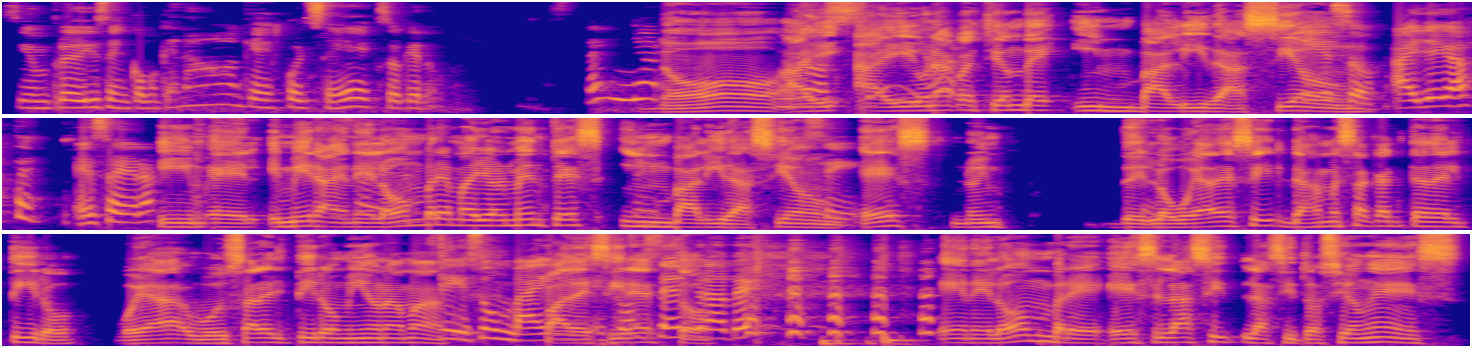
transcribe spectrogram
siempre dicen como que no, que es por sexo, que no. No, hay, hay, una cuestión de invalidación. Eso, ahí llegaste, ese era. Y, mira, en el hombre mayormente es invalidación. Es, no, lo voy a decir, déjame sacarte del tiro. Voy a, usar el tiro mío nada más. Sí, zumba. Para decir esto. en el hombre es la, la situación es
